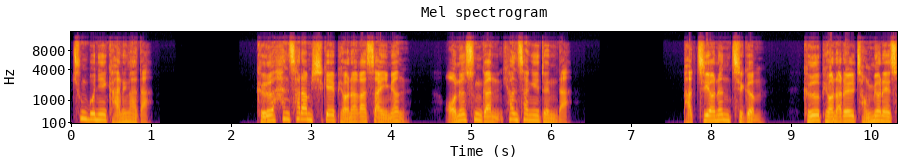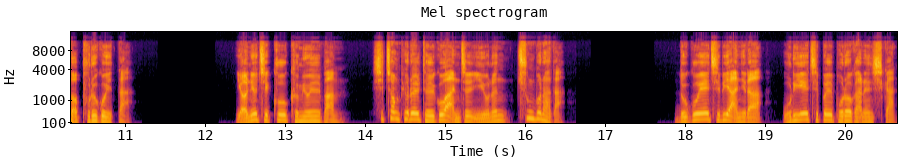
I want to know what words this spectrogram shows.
충분히 가능하다. 그 한 사람씩의 변화가 쌓이면 어느 순간 현상이 된다. 박지연은 지금 그 변화를 정면에서 부르고 있다. 연휴 직후 금요일 밤 시청표를 들고 앉을 이유는 충분하다. 누구의 집이 아니라 우리의 집을 보러 가는 시간.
